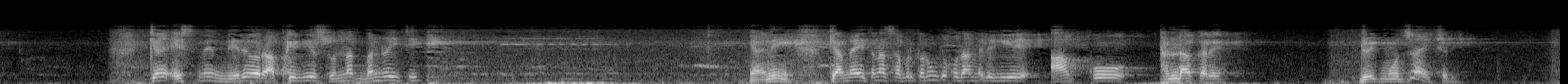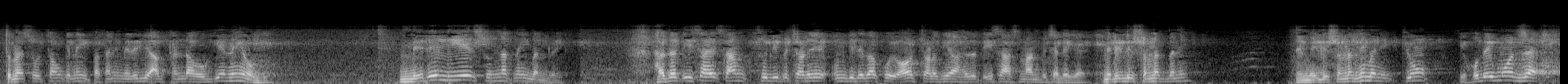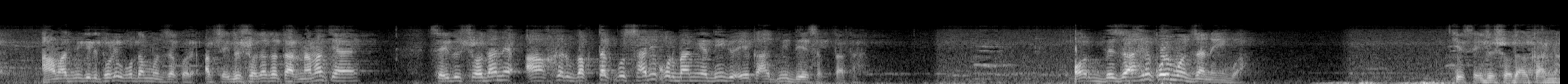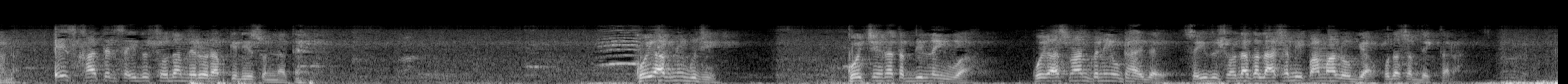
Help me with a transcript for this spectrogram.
کیا اس میں میرے اور آپ کے لیے سنت بن رہی تھی؟ یعنی کیا میں اتنا صبر کروں کہ خدا میرے لیے آگ کو ٹھنڈا کرے؟ جو ایک معجزہ ہے ایکچولی۔ تو میں سوچتا ہوں کہ نہیں، پتہ نہیں میرے لیے آگ ٹھنڈا ہوگی یا نہیں ہوگی۔ میرے لیے سنت نہیں بن رہی۔ حضرت عیسیٰ اسلام سولی پہ چڑھے، ان کی جگہ کوئی اور چڑھ گیا، حضرت عیسیٰ آسمان پہ چلے گئے۔ میرے لیے سنت بنی؟ نہیں، میرے لیے سنت نہیں بنی۔ کیوں؟ یہ خود ایک معجزہ ہے۔ عام آدمی کے لیے تھوڑی خدا معجزہ کرے اب سعید الشہدا کا کارنامہ کیا ہے؟ سعید الشہدا نے آخر وقت تک وہ ساری قربانیاں دی جو ایک آدمی دے سکتا تھا۔ اور بظاہر کوئی معجزہ نہیں ہوا۔ یہ سعید الشہدا کا کارنامہ ہے۔ اس خاطر سعید الشہدا میرے اور آپ کے لیے سنت ہے کوئی آگ نہیں بجھی۔ کوئی چہرہ تبدیل نہیں ہوا۔ کوئی آسمان پہ نہیں اٹھائے گئے۔ سعید الشہدا کا لاشا بھی پامال ہو گیا۔ خدا سب دیکھتا رہا۔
